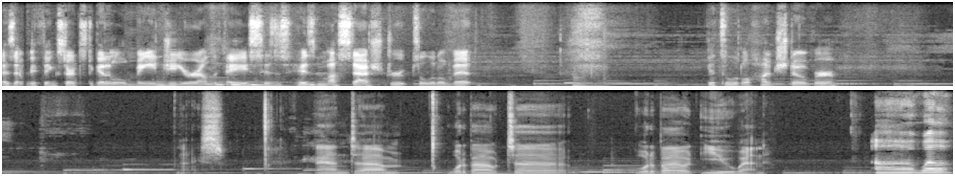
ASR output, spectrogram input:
as everything starts to get a little mangy around the face. his his mustache droops a little bit. Gets a little hunched over. Nice. And um, what about uh, what about you, Wen? Uh, well,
